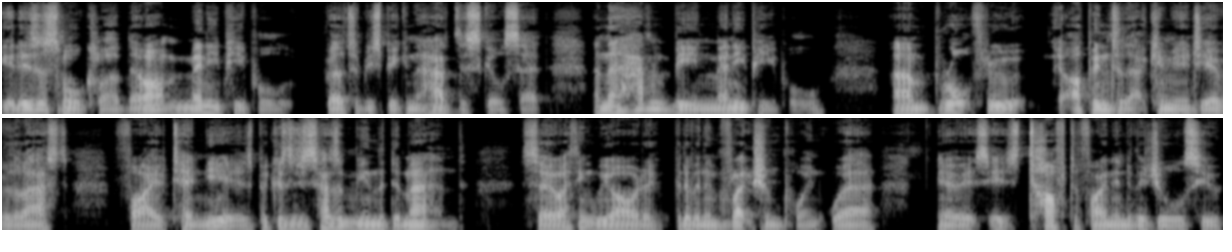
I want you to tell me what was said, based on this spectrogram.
it is a small club. There aren't many people, relatively speaking, that have this skill set, and there haven't been many people um, brought through up into that community over the last five, ten years because it just hasn't been the demand. So I think we are at a bit of an inflection point where you know it's it's tough to find individuals who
